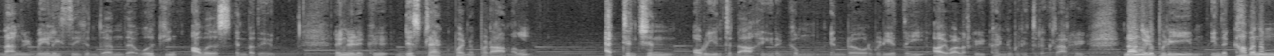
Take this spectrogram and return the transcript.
நாங்கள் வேலை செய்கின்ற அந்த ஒர்க்கிங் ஹவர்ஸ் என்பது எங்களுக்கு டிஸ்ட்ராக்ட் பண்ணப்படாமல் அட்டென்ஷன் ஓரியன்டாக இருக்கும் என்ற ஒரு விடயத்தை ஆய்வாளர்கள் கண்டுபிடித்திருக்கிறார்கள். நாங்கள் இப்படி இந்த கவனம்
